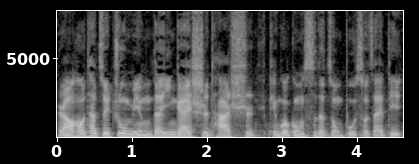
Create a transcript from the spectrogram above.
然后它最著名的应该是它是苹果公司的总部所在地。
